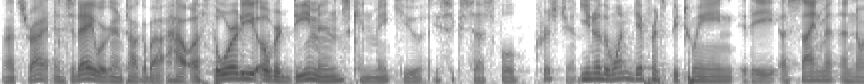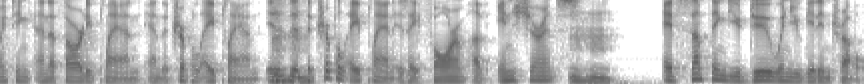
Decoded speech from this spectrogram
That's right. And today, we're going to talk about how authority over demons can make you a successful Christian. You know, the one difference between the assignment, anointing, and authority plan and the AAA plan is Mm-hmm. that the AAA plan is a form of insurance. It's something you do when you get in trouble.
